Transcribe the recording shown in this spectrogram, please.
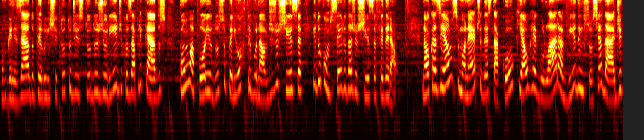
organizado pelo Instituto de Estudos Jurídicos Aplicados, com o apoio do Superior Tribunal de Justiça e do Conselho da Justiça Federal. Na ocasião, Simonetti destacou que, ao regular a vida em sociedade,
